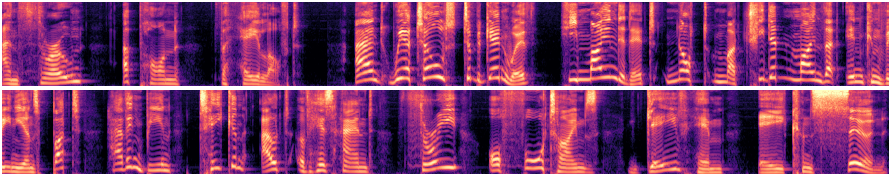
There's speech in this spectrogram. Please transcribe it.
and thrown upon the hayloft. And we are told to begin with, he minded it not much. He didn't mind that inconvenience, but having been taken out of his hand three or four times gave him a concern.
